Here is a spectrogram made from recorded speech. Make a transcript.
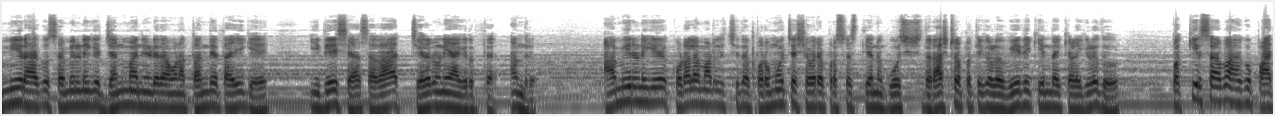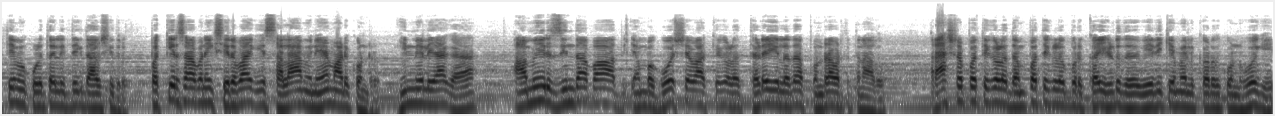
ಅಮೀರ್ ಹಾಗೂ ಸಮೀರನಿಗೆ ಜನ್ಮ ನೀಡಿದ ಅವನ ತಂದೆ ತಾಯಿಗೆ ಈ ದೇಶ ಸದಾ ಚಿರಋಣಿಯಾಗಿರುತ್ತೆ ಅಂದರು. ಅಮೀರನಿಗೆ ಕೊಡಲ ಮಾಡಲಿಚ್ಚಿದ ಪರಮೋಚ್ಚ ಶೌರ್ಯ ಪ್ರಶಸ್ತಿಯನ್ನು ಘೋಷಿಸಿದ ರಾಷ್ಟ್ರಪತಿಗಳು ವೇದಿಕೆಯಿಂದ ಕೆಳಗಿಳಿದು ಫಕ್ಕೀರ್ ಸಾಬ ಹಾಗೂ ಪಾತಿಮ ಕುಳಿತಲ್ಲಿದ್ದಿಗೆ ಧಾವಿಸಿದ್ರು. ಪಕ್ಕೀರ್ ಸಾಬನಿಗೆ ಶಿರವಾಗಿ ಸಲಾಮಿನೇ ಮಾಡಿಕೊಂಡ್ರು. ಹಿನ್ನೆಲೆಯಾಗ ಅಮೀರ್ ಜಿಂದಾಬಾದ್ ಎಂಬ ಘೋಷವಾಕ್ಯಗಳ ತಡೆಯಿಲ್ಲದ ಪುನರಾವರ್ತಿತನಾದವು ರಾಷ್ಟ್ರಪತಿಗಳ ದಂಪತಿಗಳಿಬ್ಬರು ಕೈ ಹಿಡಿದು ವೇದಿಕೆ ಮೇಲೆ ಕರೆದುಕೊಂಡು ಹೋಗಿ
